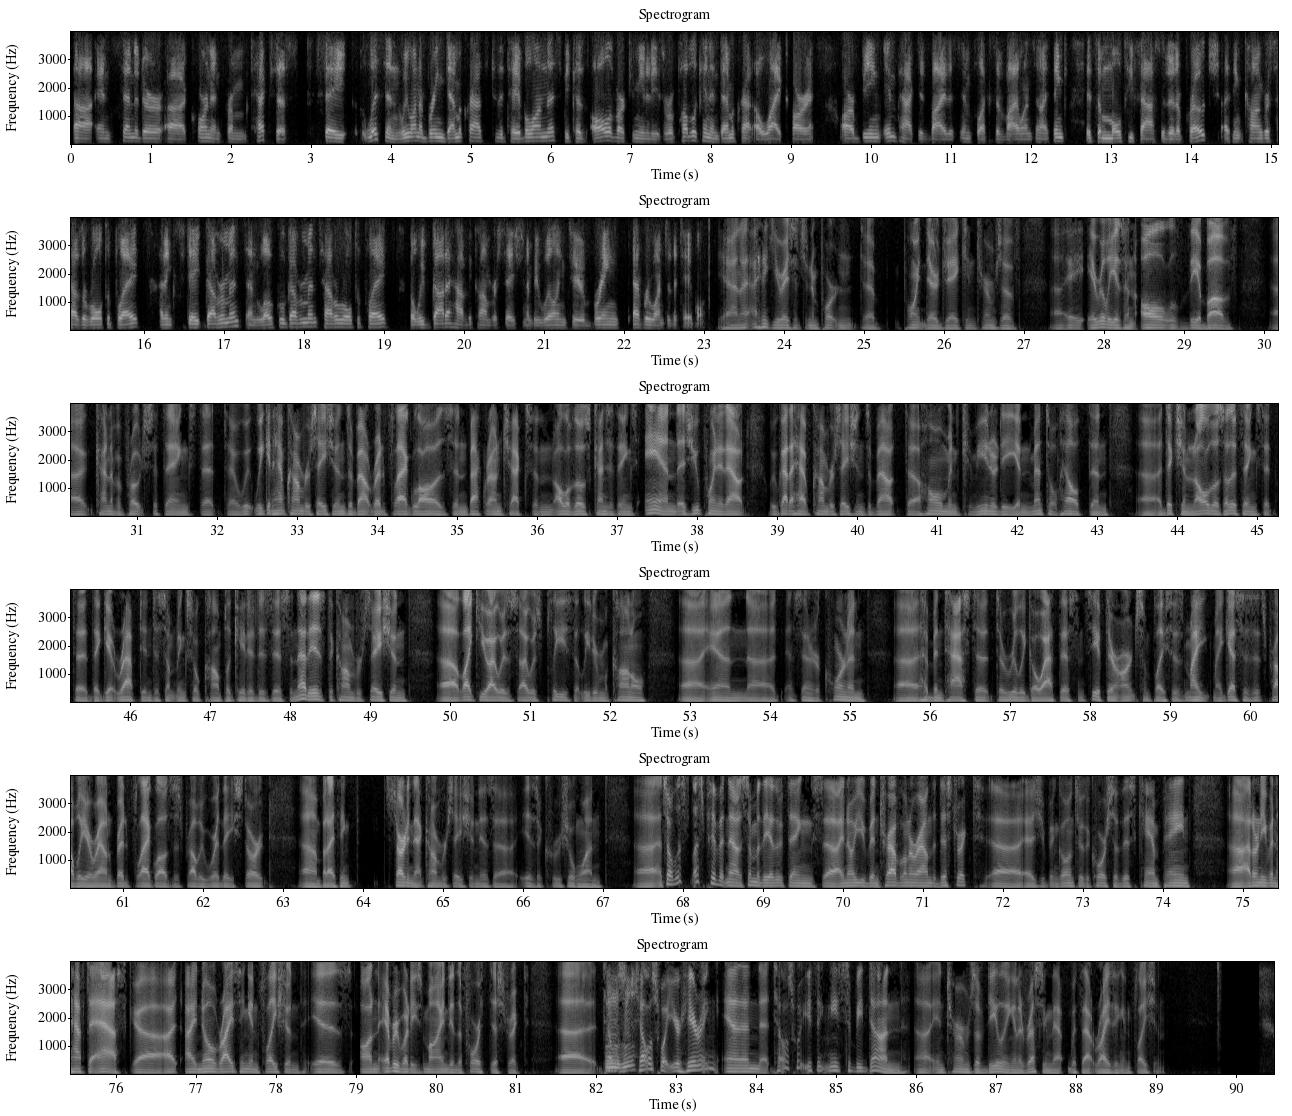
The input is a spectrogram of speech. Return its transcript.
uh, and Senator uh, Cornyn from Texas say, listen, we want to bring Democrats to the table on this because all of our communities, Republican and Democrat alike, are are being impacted by this influx of violence. And I think it's a multifaceted approach. I think Congress has a role to play. I think state governments and local governments have a role to play. But we've got to have the conversation and be willing to bring everyone to the table. Yeah, and I think you raised such an important uh, point there, Jake, in terms of uh, it really is an all the above uh, kind of approach to things that uh, we, we can have conversations about red flag laws and background checks and all of those kinds of things. And as you pointed out, we've got to have conversations about uh, home and community and mental health and uh, addiction and all of those other things that uh, that get wrapped into something so complicated as this. And that is the conversation. Like you, I was I was pleased that Leader McConnell and and Senator Cornyn uh, have been tasked to, to really go at this and see if there aren't some places. My my guess is it's probably around red flag laws is probably where they start, um, but I think starting that conversation is a is a crucial one. Uh, and so let's let's pivot now to some of the other things. Uh, I know you've been traveling around the district uh, as you've been going through the course of this campaign. Uh, I don't even have to ask. Uh, I, I know rising inflation is on everybody's mind in the fourth district. Uh, tell Mhm. us tell us what you're hearing, and tell us what you think needs to be done uh, in terms of dealing and addressing that with that rising inflation.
